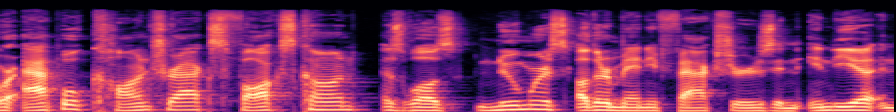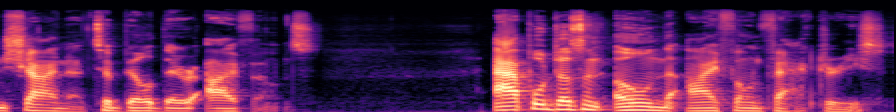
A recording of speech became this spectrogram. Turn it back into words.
where Apple contracts Foxconn as well as numerous other manufacturers in India and China to build their iPhones. Apple doesn't own the iPhone factories.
